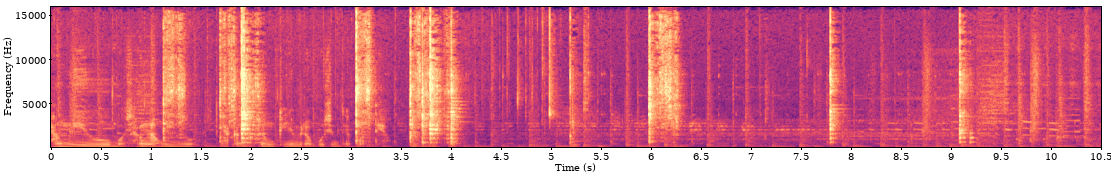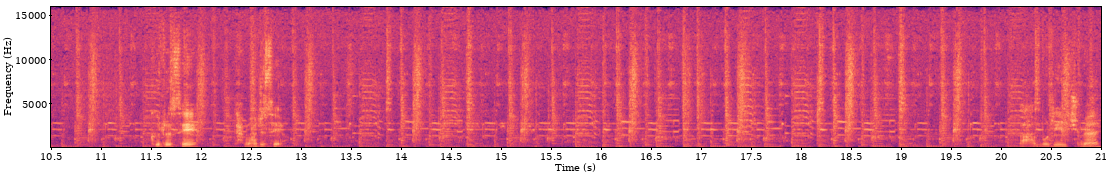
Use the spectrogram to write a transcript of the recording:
향미유, 뭐 향랑우유 약간 그런 개념이라고 보시면 될 것 같아요. 그릇에 담아주세요. 마무리해주면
